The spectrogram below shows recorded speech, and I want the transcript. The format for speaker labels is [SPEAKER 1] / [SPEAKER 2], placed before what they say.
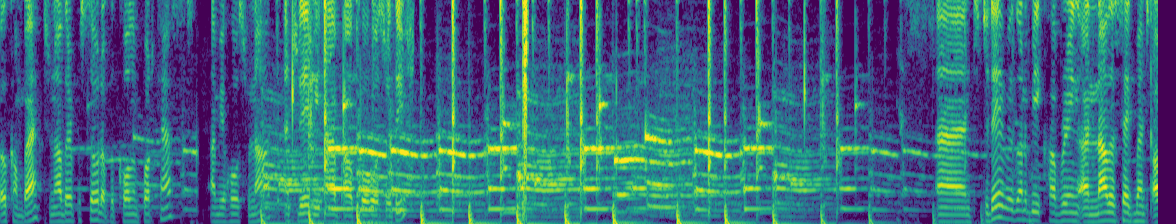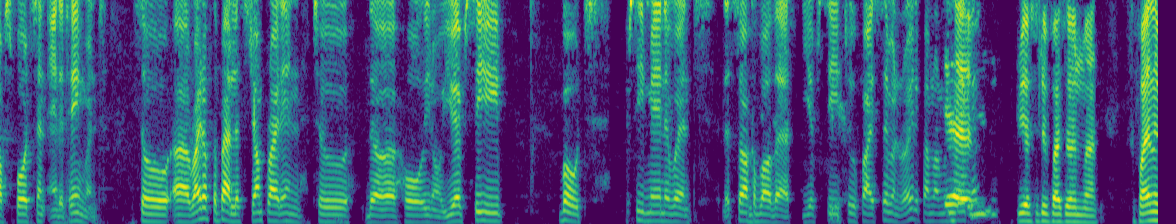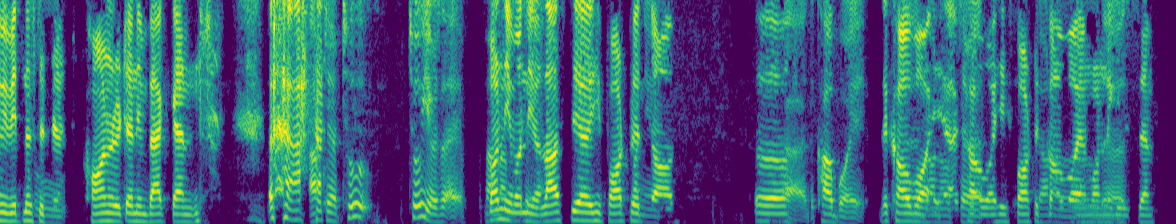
[SPEAKER 1] Welcome back to another episode of the Calling Podcast. I'm your host Renat, and today we have our co-host Ratish. And today we're going to be covering another segment of sports and entertainment. So uh, right off the bat, let's jump right into the whole, you know, UFC boat, UFC main event. Let's talk about that. UFC 257, right? If I'm not mistaken. Yeah.
[SPEAKER 2] UFC 257, man. So finally, we witnessed it. That Conor returning back and
[SPEAKER 1] After two two years, uh,
[SPEAKER 2] one year, one year. Last year, he fought with uh, uh,
[SPEAKER 1] uh, the cowboy.
[SPEAKER 2] the cowboy.
[SPEAKER 1] Donald
[SPEAKER 2] yeah,
[SPEAKER 1] Cerrone.
[SPEAKER 2] cowboy. He fought with cowboy and won
[SPEAKER 1] uh,
[SPEAKER 2] against them.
